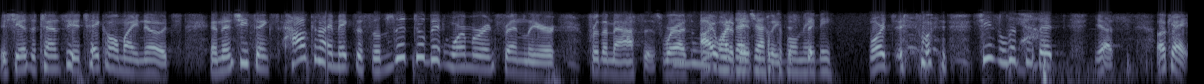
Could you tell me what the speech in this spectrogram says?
is she has a tendency to take all my notes and then she thinks, how can I make this a little bit warmer and friendlier for the masses? Whereas mm-hmm. I want to basically digestible, maybe. More, she's a little yeah. bit yes. Okay,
